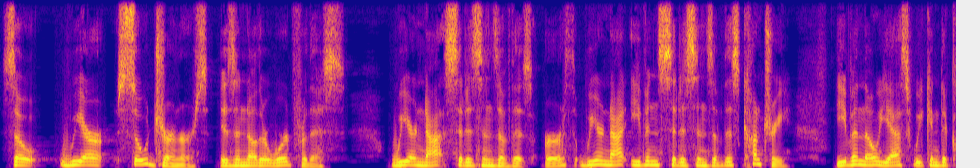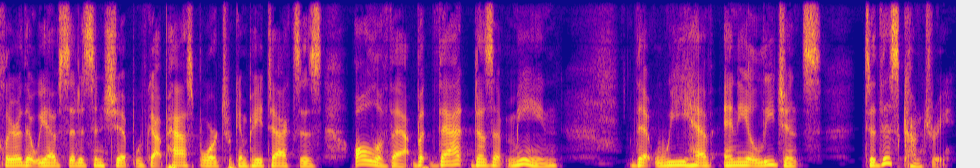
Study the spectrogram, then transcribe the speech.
So we are sojourners, is another word for this. We are not citizens of this earth. We are not even citizens of this country. Even though, yes, we can declare that we have citizenship, we've got passports, we can pay taxes, all of that. But that doesn't mean that we have any allegiance to this country.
